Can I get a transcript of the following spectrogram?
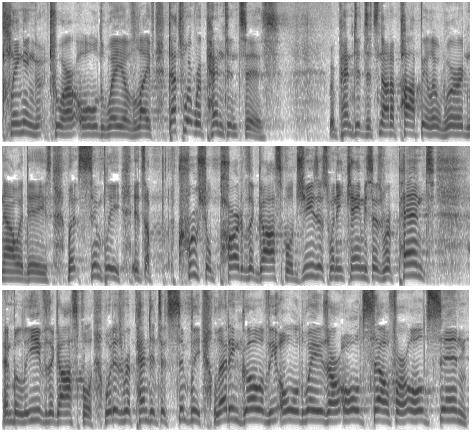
clinging to our old way of life. That's what repentance is. Repentance, it's not a popular word nowadays, but simply it's a crucial part of the gospel. Jesus, when he came, he says, Repent and believe the gospel. What is repentance? It's simply letting go of the old ways, our old self, our old sin,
